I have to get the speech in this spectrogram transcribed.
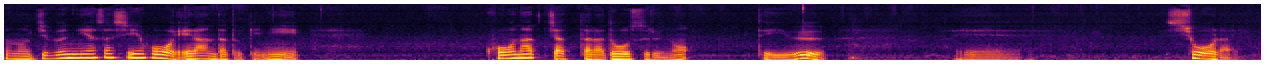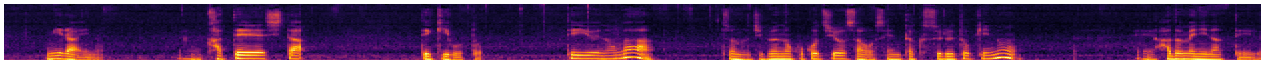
その自分に優しい方を選んだ時にこうなっちゃったらどうするのっていう、えー、将来未来の仮定した出来事っていうのがその自分の心地よさを選択する時の、えー、歯止めになっているっ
